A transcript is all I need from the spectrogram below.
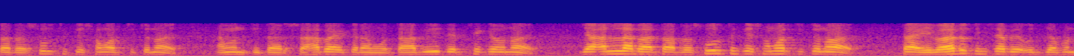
তার রসুল থেকে সমর্থিত নয়, এমনকি তার সাহাবা একরাম ও তাবিদের থেকেও নয়। যা আল্লাহ বা তার রসুল থেকে সমর্থিত নয়, তা ইবাদত হিসাবে উদযাপন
